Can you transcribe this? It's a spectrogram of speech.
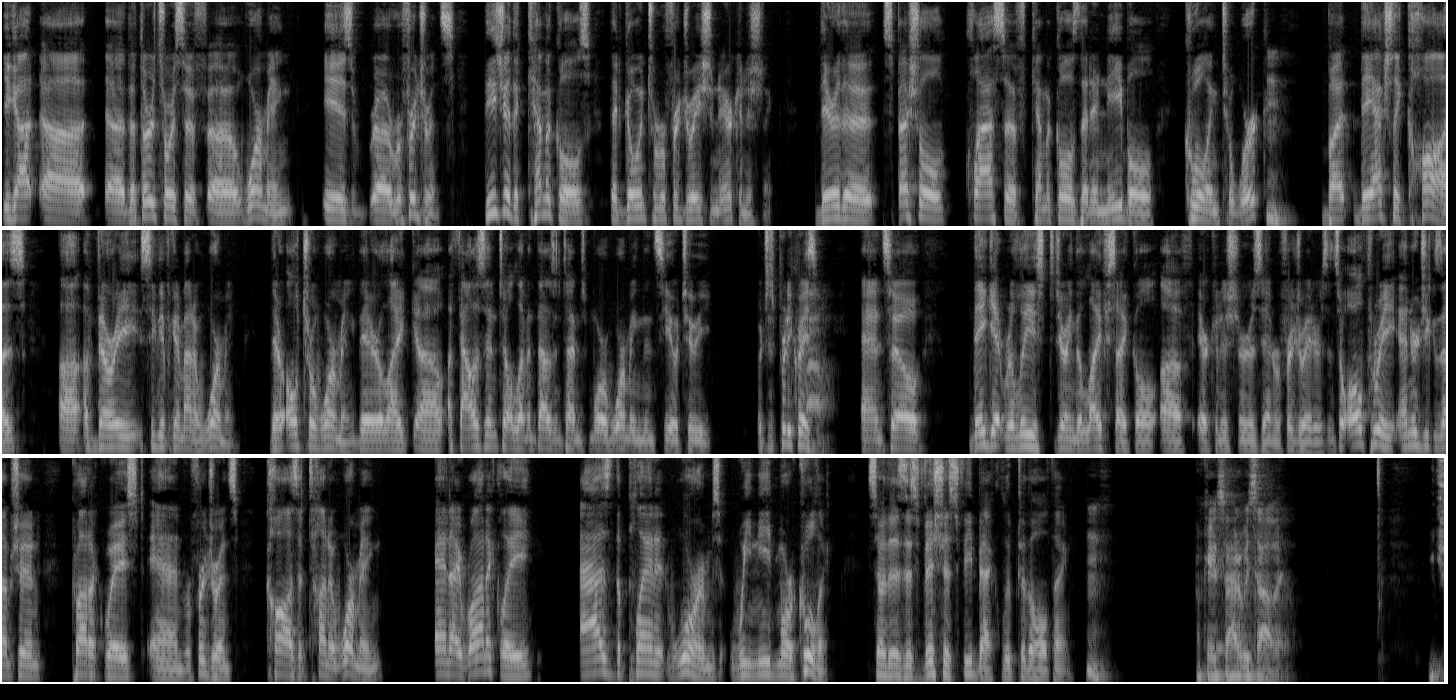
you got uh, uh, the third source of uh, warming is uh, refrigerants. These are the chemicals that go into refrigeration and air conditioning. They're the special class of chemicals that enable cooling to work, Hmm. But they actually cause uh, a very significant amount of warming. They're ultra warming. They're like uh, a thousand to eleven thousand times more warming than CO two e, which is pretty crazy. Wow. And so they get released during the life cycle of air conditioners and refrigerators. And so all three energy consumption, product waste, and refrigerants cause a ton of warming. And ironically, as the planet warms, we need more cooling. So there's this vicious feedback loop to the whole thing. okay so how do we solve it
